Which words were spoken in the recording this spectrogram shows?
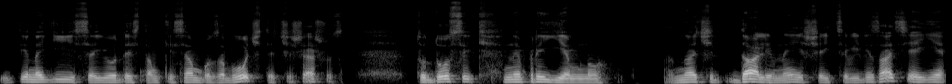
і ти надієшся його десь там Кисямбо заблочити чи ще щось, то досить неприємно. Значить, далі в неї ще й цивілізація є,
